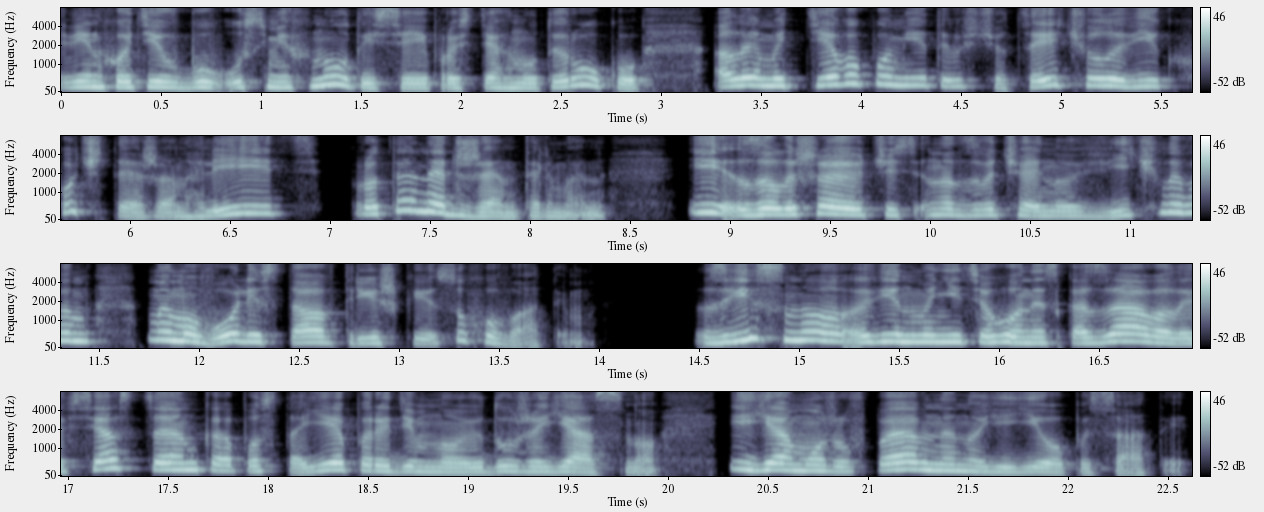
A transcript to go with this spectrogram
Він хотів був усміхнутися і простягнути руку, але миттєво помітив, що цей чоловік, хоч теж англієць, проте не джентльмен, і, залишаючись надзвичайно ввічливим, мимоволі став трішки суховатим. Звісно, він мені цього не сказав, але вся сценка постає переді мною дуже ясно, і я можу впевнено її описати.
